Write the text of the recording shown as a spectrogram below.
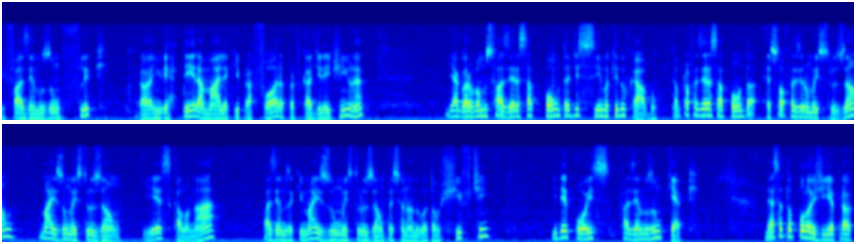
e fazemos um flip, para inverter a malha aqui para fora, para ficar direitinho, né? E agora vamos fazer essa ponta de cima aqui do cabo. Então, para fazer essa ponta, é só fazer uma extrusão, mais uma extrusão e escalonar. Fazemos aqui mais uma extrusão pressionando o botão Shift. E depois fazemos um cap. Nessa topologia, para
